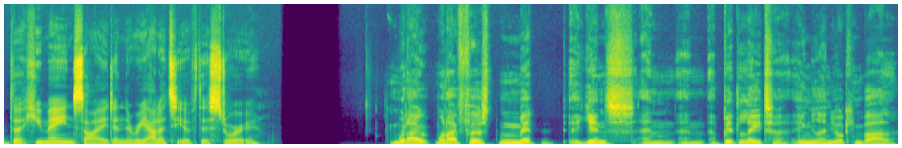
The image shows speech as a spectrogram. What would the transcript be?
the humane side and the reality of this story? When I when I first met Jens and and a bit later Ingrid and Joachim Wall,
